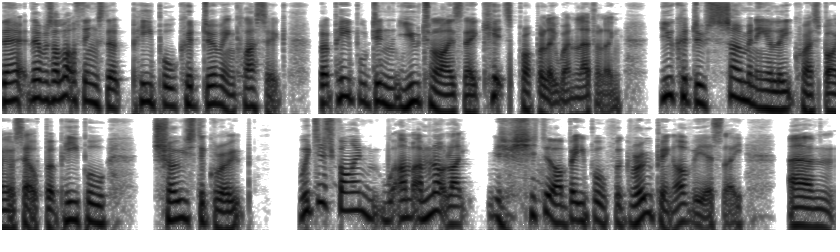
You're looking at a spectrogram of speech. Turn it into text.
There, there was a lot of things that people could do in Classic, but people didn't utilize their kits properly when leveling. You could do so many elite quests by yourself, but people chose to group, which is fine. I'm, I'm not like shit on people for grouping, obviously. Um,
